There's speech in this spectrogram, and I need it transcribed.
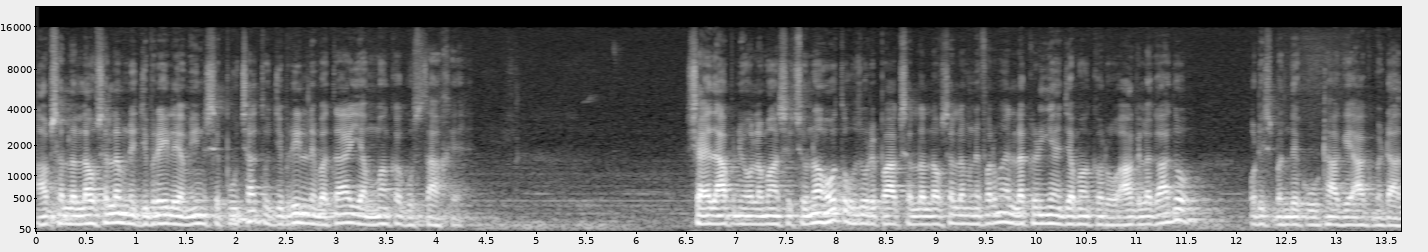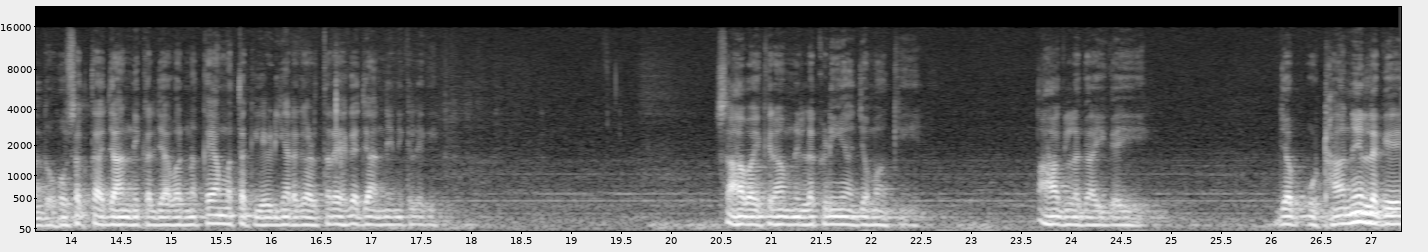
आप सल्लल्लाहु अलैहि वसल्लम ने जबरील अमीन से पूछा तो जबरील ने बताया ये अम्मा का गुस्ताख है। शायद आपने उलमा से सुना हो तो हुजूर पाक सल्लल्लाहु अलैहि वसल्लम ने फरमाया, लकड़ियाँ जमा करो, आग लगा दो और इस बंदे को उठा के आग में डाल दो। हो सकता है जान निकल जाए, वरना क़यामत तक एड़ियाँ रगड़ता रहेगा, जान नहीं निकलेगी। साहबा कराम ने लकड़ियाँ जमा की, आग लगाई गई। जब उठाने लगे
